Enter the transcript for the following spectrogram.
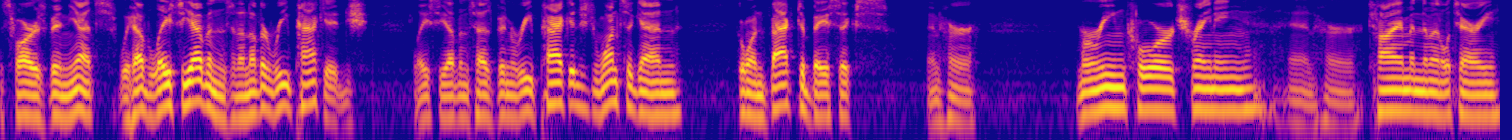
as far as vignettes, we have Lacey Evans in another repackage. Lacey Evans has been repackaged once again, going back to basics in her Marine Corps training and her time in the military.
